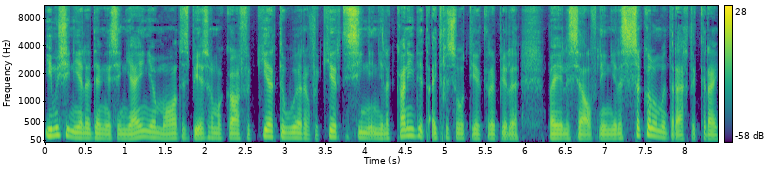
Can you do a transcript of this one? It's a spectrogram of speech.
emosionele ding is en jy en jou maat is besig om mekaar verkeerd te hoor of verkeerd te sien en julle kan nie dit uitgesorteer kry op julle by julleself nie en julle sukkel om dit reg te kry,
